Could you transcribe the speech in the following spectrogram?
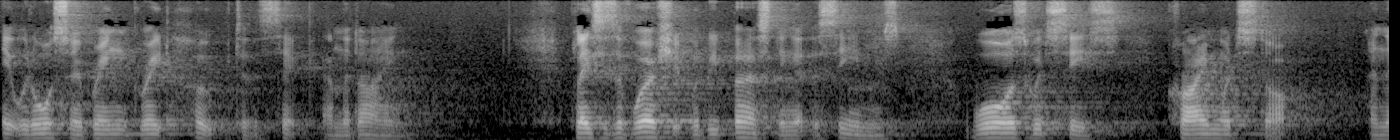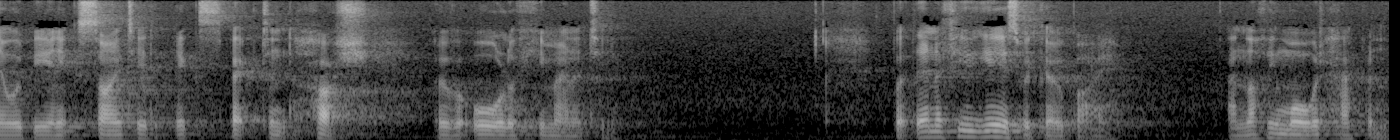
It would also bring great hope to the sick and the dying. Places of worship would be bursting at the seams. Wars would cease. Crime would stop and there would be an excited, expectant hush over all of humanity. But then a few years would go by, and nothing more would happen,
